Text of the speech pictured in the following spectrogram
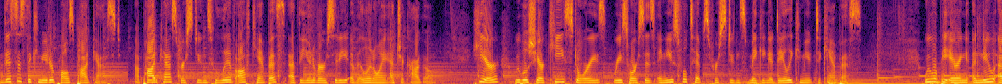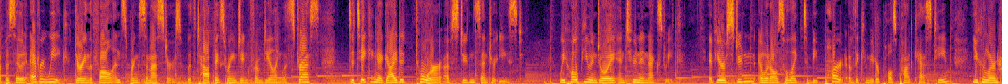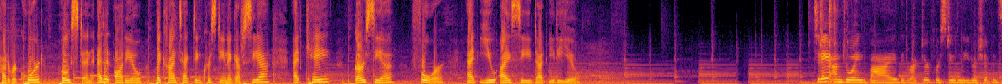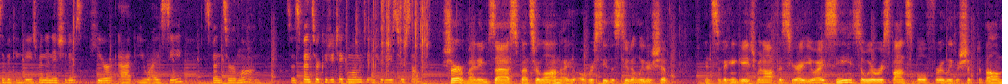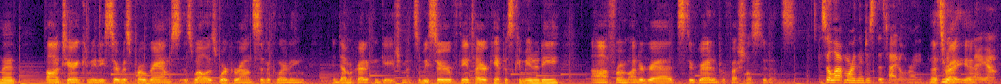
This is the Commuter Pulse Podcast, a podcast for students who live off campus at the University of Illinois at Chicago. Here, we will share key stories, resources, and useful tips for students making a daily commute to campus. We will be airing a new episode every week during the fall and spring semesters, with topics ranging from dealing with stress to taking a guided tour of Student Center East. We hope you enjoy and tune in next week. If you're a student and would also like to be part of the Commuter Pulse podcast team, you can learn how to record, host, and edit audio by contacting Christina Garcia at kgarcia4 at uic.edu. Today I'm joined by the Director for Student Leadership and Civic Engagement Initiatives here at UIC, Spencer Long. So, Spencer, could you take a moment to introduce yourself? Sure. My name's uh, Spencer Long. I oversee the Student Leadership and Civic Engagement Office here at UIC. So, we're responsible for leadership development, volunteering community service programs, as well as work around civic learning and democratic engagement. So, we serve the entire campus community uh, from undergrads through grad and professional students. So, a lot more than just the title, right? That's right, yeah. There you go.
